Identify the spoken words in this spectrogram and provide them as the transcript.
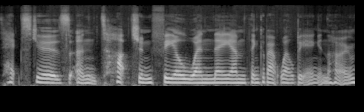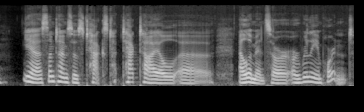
textures and touch and feel when they um, think about well-being in the home. Yeah, sometimes those tact- tactile uh, elements are, are really important.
